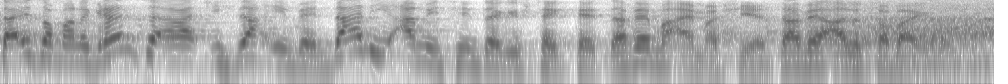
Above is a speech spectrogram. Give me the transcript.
da ist auch mal eine Grenze erreicht. Ich sage Ihnen, wenn da die Amis hintergesteckt hätten, da wären wir einmarschiert. Da wäre alles vorbeigegangen.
